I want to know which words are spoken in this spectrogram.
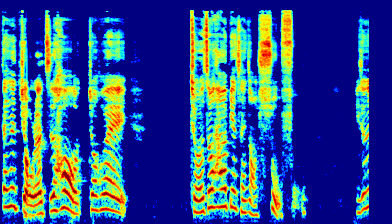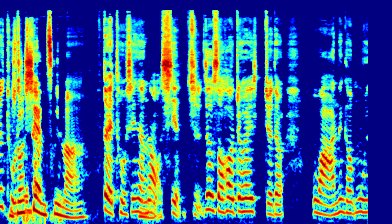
但是久了之后，就会久了之后，它会变成一种束缚，也就是土星限制吗？对土星的那种限制，嗯、这时候就会觉得哇，那个木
